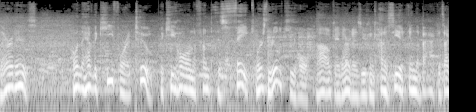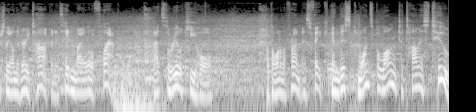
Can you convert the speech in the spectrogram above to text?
There it is. Oh, and they have the key for it too. The keyhole on the front is fake. Where's the real keyhole? Ah, okay, there it is. You can kind of see it in the back. It's actually on the very top and it's hidden by a little flap. That's the real keyhole. But the one on the front is fake. And this once belonged to Thomas Tew.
